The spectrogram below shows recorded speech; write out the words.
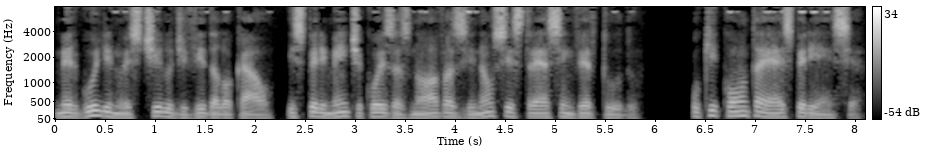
Mergulhe no estilo de vida local, experimente coisas novas e não se estresse em ver tudo. O que conta é a experiência.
